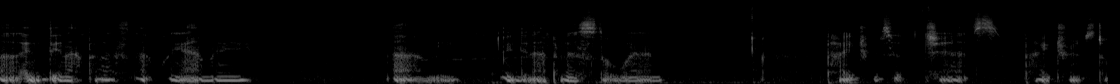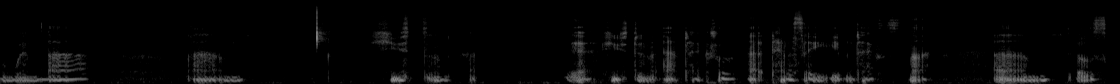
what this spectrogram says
Uh, Indianapolis at Miami. Um, to win. Patriots at Jets. Patriots to win that. Um, Houston at yeah, Houston at Texas, at Tennessee, even Texas. No, um, it was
